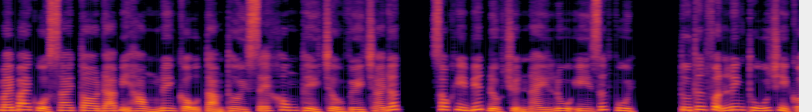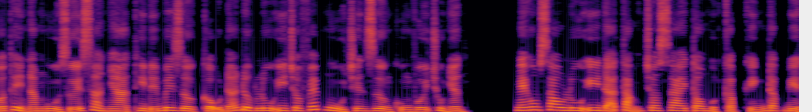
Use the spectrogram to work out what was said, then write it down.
Máy bay của Saito đã bị hỏng nên cậu tạm thời sẽ không thể trở về trái đất. Sau khi biết được chuyện này, Louis rất vui. Từ thân phận linh thú chỉ có thể nằm ngủ dưới sàn nhà thì đến bây giờ cậu đã được Louis cho phép ngủ trên giường cùng với chủ nhân. Ngày hôm sau, Louis đã tặng cho Saito một cặp kính đặc biệt.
